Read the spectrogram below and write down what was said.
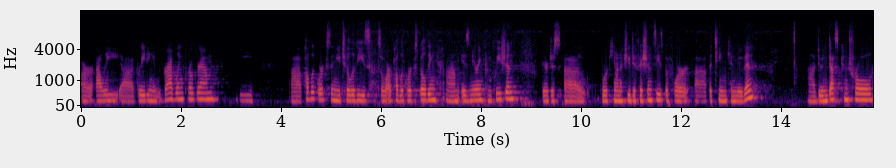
our alley uh, grading and regraveling program, the uh, Public Works and Utilities, so our Public Works building um, is nearing completion. They're just uh, working on a few deficiencies before uh, the team can move in. Uh, Doing dust control.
